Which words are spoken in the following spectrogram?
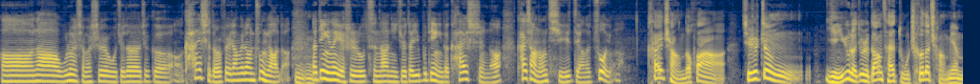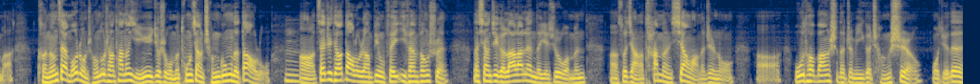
哦、那无论什么事，我觉得这个、呃、开始都是非常非常重要的。嗯嗯。那电影呢也是如此。那你觉得一部电影的开始呢，开场能起怎样的作用呢？开场的话，其实正隐喻了就是刚才堵车的场面吧。可能在某种程度上，它能隐喻就是我们通向成功的道路嗯啊，在这条道路上并非一帆风顺。那像这个拉拉链的，也就是我们啊所讲的他们向往的这种呃乌托邦式的这么一个城市，我觉得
